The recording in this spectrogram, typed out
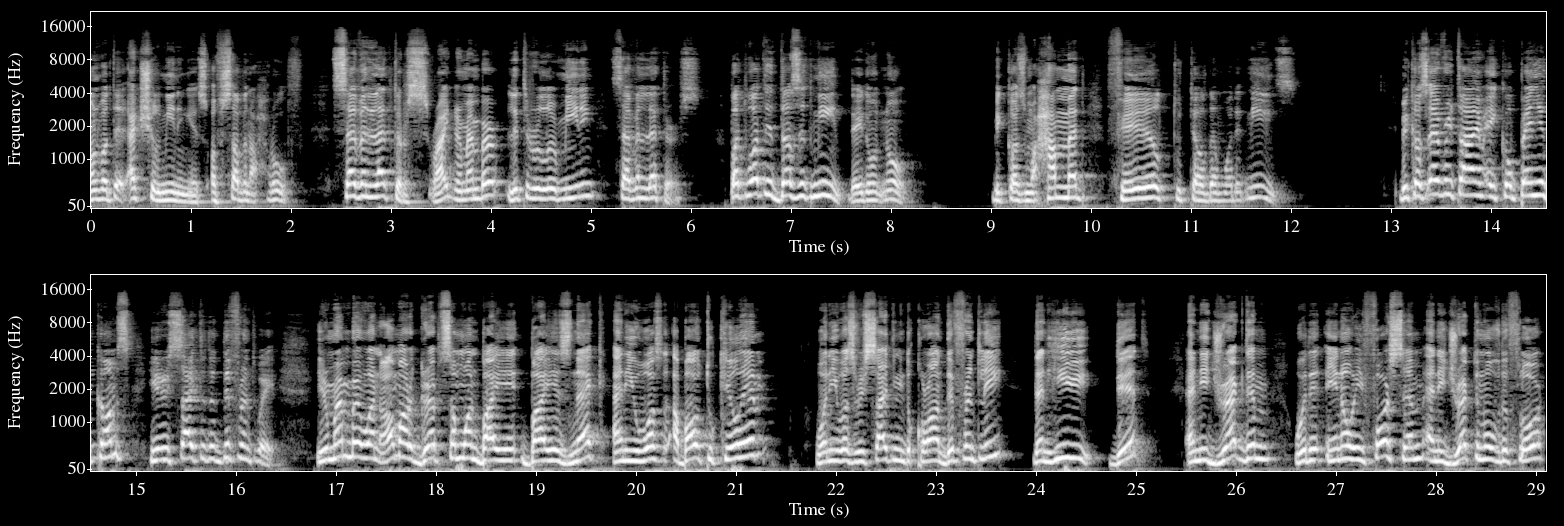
on what the actual meaning is of seven ahruf. Seven letters, right? Remember, literal meaning, seven letters. But what it does it mean? They don't know. Because Muhammad failed to tell them what it means. Because every time a companion comes, he recited a different way. You remember when Omar grabbed someone by, by his neck and he was about to kill him? When he was reciting the Quran differently than he did? And he dragged him with it, you know, he forced him and he dragged him over the floor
